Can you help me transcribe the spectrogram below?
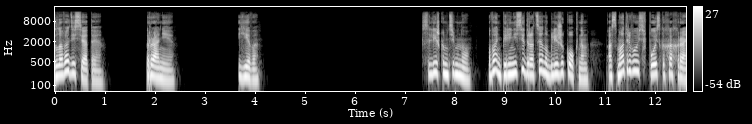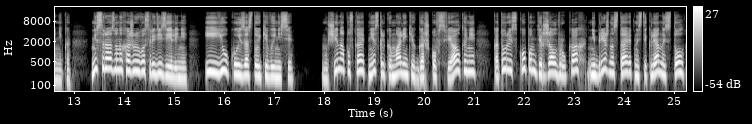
Глава десятая. Ранее. Ева. Слишком темно. Вань, перенеси драцену ближе к окнам. Осматриваюсь в поисках охранника. Не сразу нахожу его среди зелени. И юку из застойки вынеси. Мужчина опускает несколько маленьких горшков с фиалками, которые скопом держал в руках, небрежно ставит на стеклянный стол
